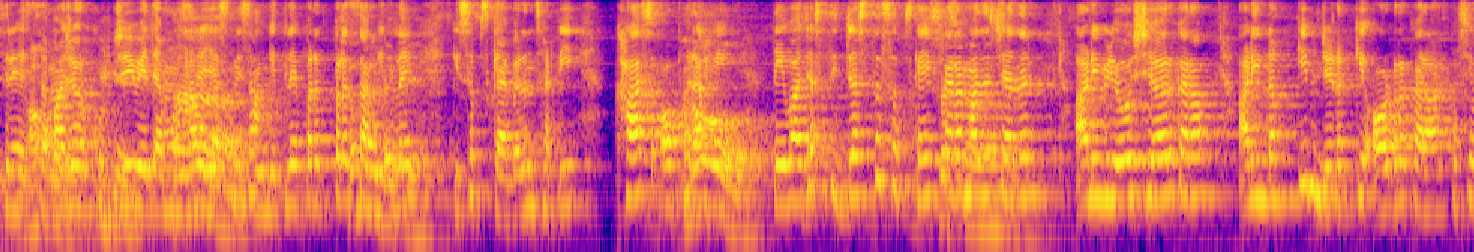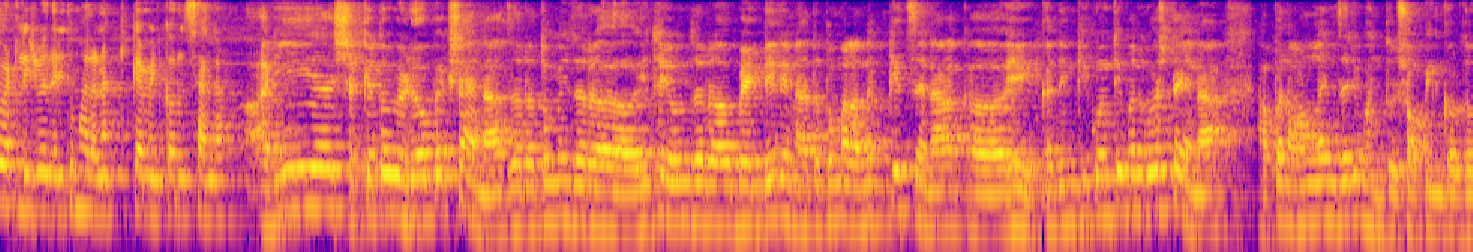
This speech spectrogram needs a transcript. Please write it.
श्रेयस. समाजावर खूप जीव आहे त्यामुळे हा. श्रेयसने सांगितलंय परत परत सांगितलंय. की सबस्क्रायबरांसाठी खास ऑफर हो. आहे तेव्हा जास्तीत जास्त सबस्क्राईब करा माझं चॅनल आणि व्हिडिओ व्हिडिओ शेअर करा आणि नक्की म्हणजे नक्की ऑर्डर करा. कशी वाटली ज्वेलरी तुम्हाला? नक्की कमेंट करून सांगा. आणि शक्यतो व्हिडिओपेक्षा आहे ना जर तुम्ही जर इथे येऊन जर भेट दिली ना तर तुम्हाला नक्कीच आहे ना हे कधी की कोणती पण गोष्ट आहे ना आपण ऑनलाईन जरी म्हणतो शॉपिंग करतो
